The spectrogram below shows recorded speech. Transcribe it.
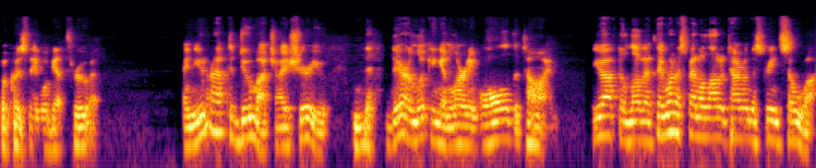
because they will get through it. And you don't have to do much, I assure you. They're looking and learning all the time. You have to love it. If they want to spend a lot of time on the screen, so what?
